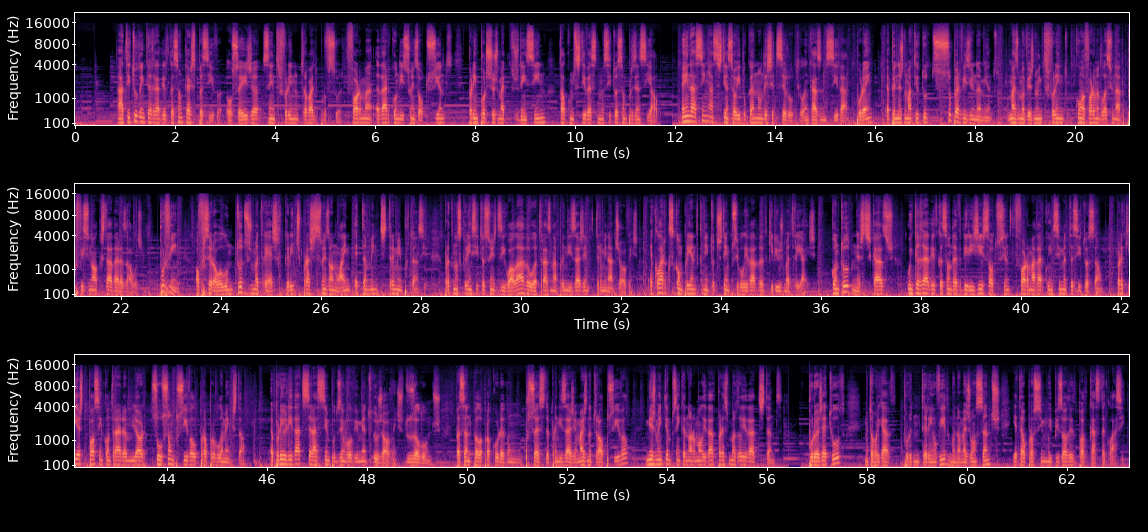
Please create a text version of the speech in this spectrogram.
A atitude encarregada de educação quer-se passiva, ou seja, sem interferir no trabalho do professor, de forma a dar condições ao docente para impor seus métodos de ensino, tal como se estivesse numa situação presencial. Ainda assim, a assistência ao educando não deixa de ser útil em caso de necessidade, porém, apenas numa atitude de supervisionamento, mais uma vez não interferindo com a forma de relacionar do profissional que está a dar as aulas. Por fim, Oferecer ao aluno todos os materiais requeridos para as sessões online é também de extrema importância, para que não se criem situações de desigualdade ou atraso na aprendizagem de determinados jovens. É claro que se compreende que nem todos têm possibilidade de adquirir os materiais. Contudo, nestes casos, o encarregado de educação deve dirigir-se ao docente de forma a dar conhecimento da situação, para que este possa encontrar a melhor solução possível para o problema em questão. A prioridade será sempre o desenvolvimento dos jovens, dos alunos, passando pela procura de um processo de aprendizagem mais natural possível mesmo em tempos em que a normalidade parece uma realidade distante. Por hoje é tudo. Muito obrigado por me terem ouvido. Meu nome é João Santos e até o próximo episódio do podcast da Classe.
